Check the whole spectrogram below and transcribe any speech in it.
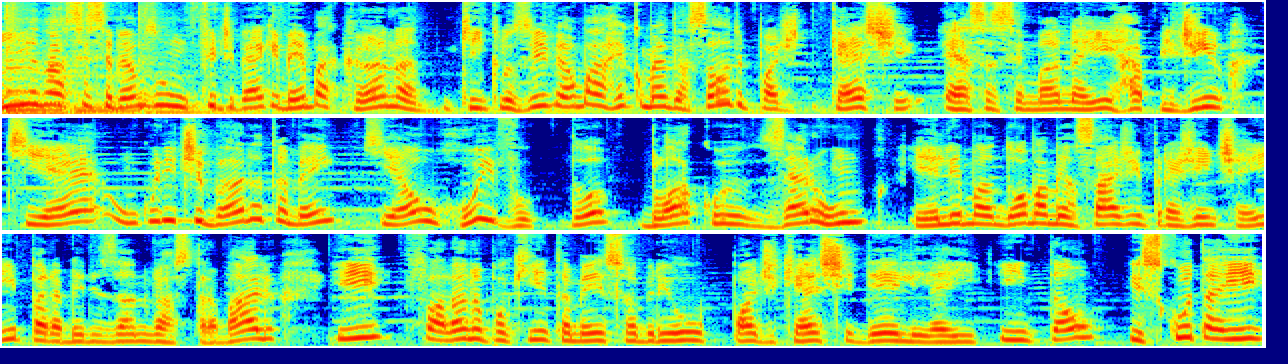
E nós recebemos um feedback bem bacana, que inclusive é uma recomendação de podcast essa semana aí, rapidinho, que é um curitibano também, que é o Ruivo, do Bloco 01. Ele mandou uma mensagem pra gente aí, parabenizando o nosso trabalho e falando um pouquinho também sobre o podcast dele aí. Então, escuta aí.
